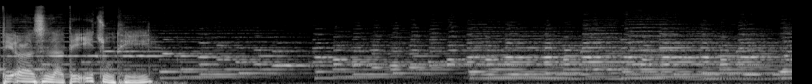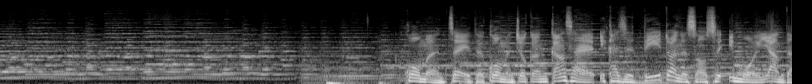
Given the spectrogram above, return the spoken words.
第二次的第一主题。过门，这里的过门就跟刚才一开始第一段的时候是一模一样的。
